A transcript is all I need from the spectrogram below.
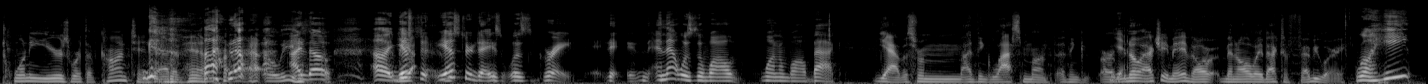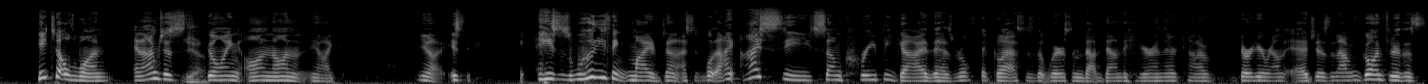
twenty years worth of content out of him at least. I know. Uh, yester- yesterday's was great, and that was a while one a while back. Yeah, it was from I think last month. I think, or Yeah. no, actually, it may have been all the way back to February. Well, he he told one, and I'm just Yeah. going on and on. You know, like, you know, is he says, well, who do you think might have done? it? I said, well, I, I see some creepy guy that has real thick glasses that wears them about down to here, and they're kind of dirty around the edges. And I'm going through this,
